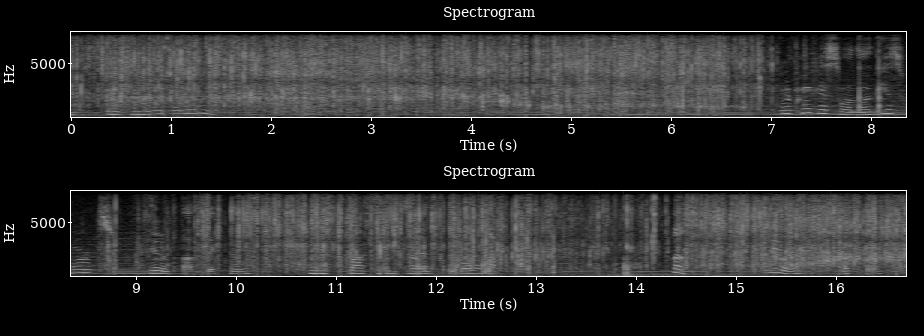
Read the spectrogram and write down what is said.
These ones. In a previous one though, these weren't in a plastic thing. There was plastic inside the ball. Anyway, that's fine.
